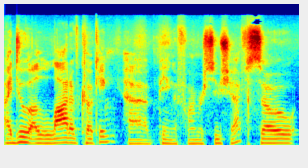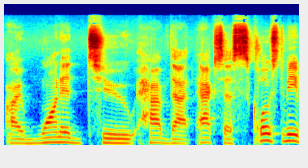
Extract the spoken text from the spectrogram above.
I do a lot of cooking, uh, being a former sous chef, so I wanted to have that access close to me.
